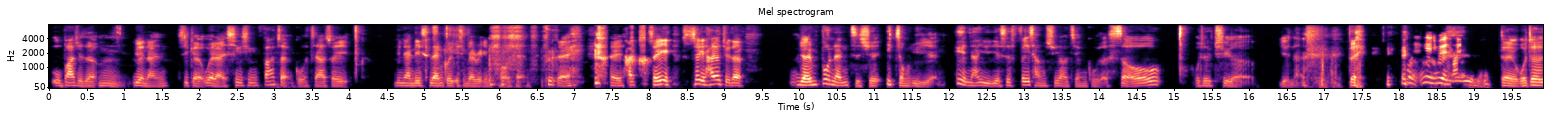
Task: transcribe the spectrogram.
我爸觉得，嗯，越南是个未来新兴发展国家，所以 Vietnamese language is very important，对对，他所以所以他就觉得人不能只学一种语言，越南语也是非常需要兼顾的，so 我就去了。越南，对，念越南语，对，我就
